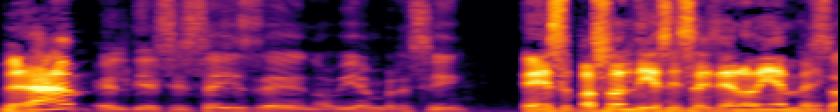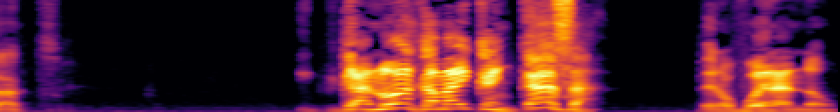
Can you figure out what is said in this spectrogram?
¿Verdad? El 16 de noviembre, sí. Ese pasó el 16 de noviembre. Exacto. Ganó a Jamaica en casa, pero fuera no.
